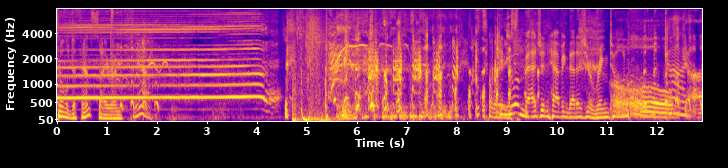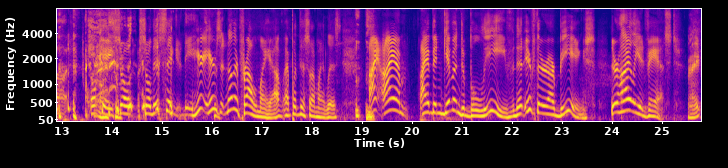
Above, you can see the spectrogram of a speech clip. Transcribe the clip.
Civil defense siren. Yeah. Can you imagine having that as your ringtone? Oh, oh God. Okay, so so this thing here here's another problem I have. I put this on my list. I I am I have been given to believe that if there are beings, they're highly advanced. Right?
